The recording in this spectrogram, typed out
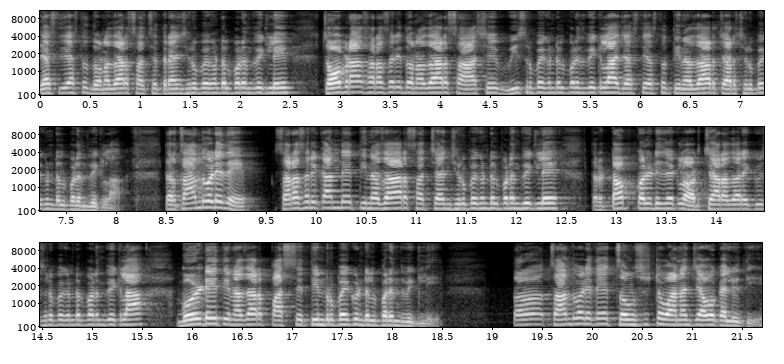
जास्तीत जास्त दोन हजार सातशे त्र्याऐंशी रुपये क्विंटलपर्यंत विकले. चोपडा सरासरी दोन हजार सहाशे वीस रुपये क्विंटलपर्यंत विकला. जास्तीत जास्त तीन हजार चारशे रुपये क्विंटलपर्यंत विकला. तर चांदवड येथे सरासरी कांदे तीन हजार सातशे ऐंशी रुपये क्विंटलपर्यंत विकले. तर टॉप क्वालिटीचे एक लॉट चार हजार एकवीस रुपये क्विंटलपर्यंत विकला. गोल्डे तीन हजार पाचशे तीन रुपये क्विंटलपर्यंत विकली. तर चांदवड येथे चौसष्ट वाहनांची आवक आली होती.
